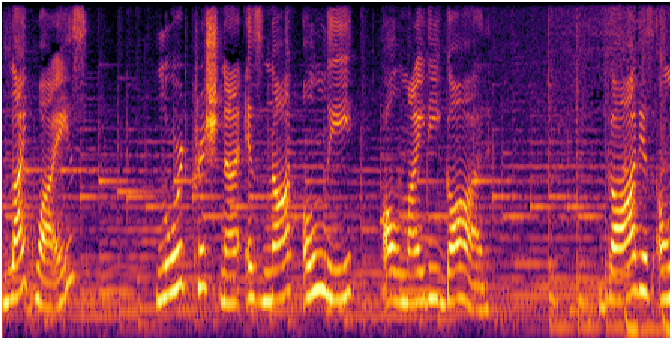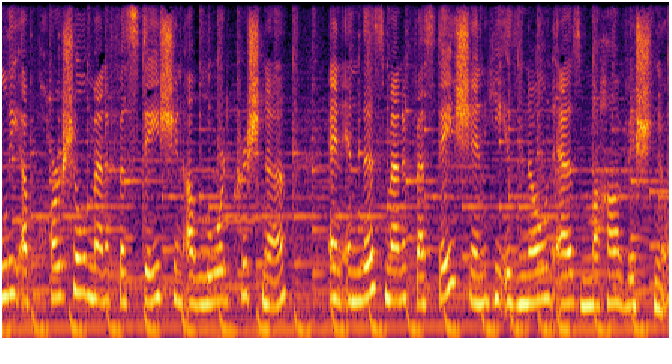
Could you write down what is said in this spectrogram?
Likewise, Lord Krishna is not only Almighty God. God is only a partial manifestation of Lord Krishna, and in this manifestation, he is known as Mahavishnu.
